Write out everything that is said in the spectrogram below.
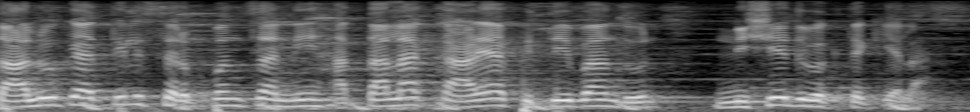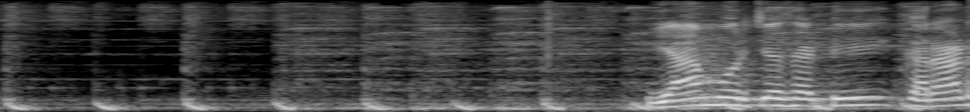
तालुक्यातील सरपंचांनी हाताला काळ्या फिती बांधून निषेध व्यक्त केला. या मोर्चासाठी कराड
